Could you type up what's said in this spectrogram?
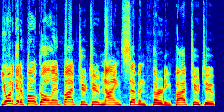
You want to get a phone call in, 522-9730.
